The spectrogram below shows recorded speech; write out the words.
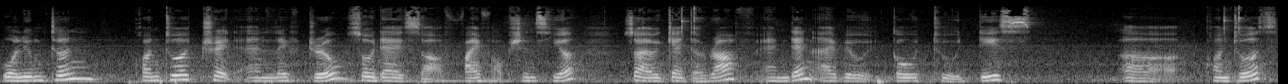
volume turn contour thread and lathe drill. So there is uh, five options here. So I will get the rough and then I will go to this uh, contours.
